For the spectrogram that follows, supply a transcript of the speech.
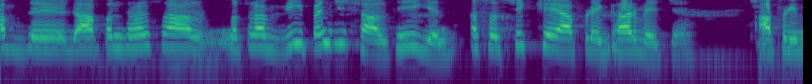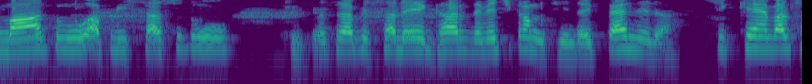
اب دے 10 15 سال مطلب 20 25 سال تھی گئے اساں سکھے اپنے گھر وچ اپنی ماں تو اپنی تو سارے گھر دے وچ کم تھیندا پہلے دا سکھے ہیں بس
